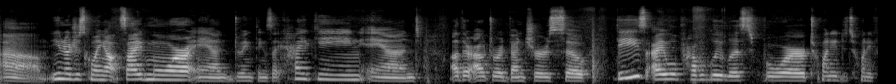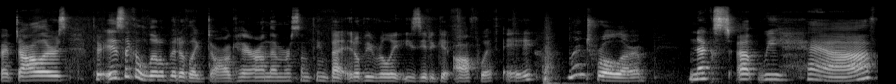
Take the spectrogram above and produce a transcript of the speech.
um, you know, just going outside more and doing things like hiking and other outdoor adventures. So these I will probably list for 20 to $25. There is like a little bit of like dog hair on them or something, but it'll be really easy to get off with a lint roller. Next up we have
